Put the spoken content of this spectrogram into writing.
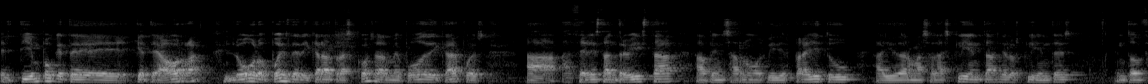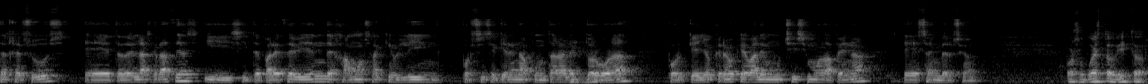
el tiempo que te, que te ahorra, luego lo puedes dedicar a otras cosas. Me puedo dedicar pues a hacer esta entrevista, a pensar nuevos vídeos para YouTube, a ayudar más a las clientas y a los clientes. Entonces Jesús, eh, te doy las gracias y si te parece bien dejamos aquí un link por si se quieren apuntar al lector voraz, porque yo creo que vale muchísimo la pena esa inversión. Por supuesto, Víctor.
